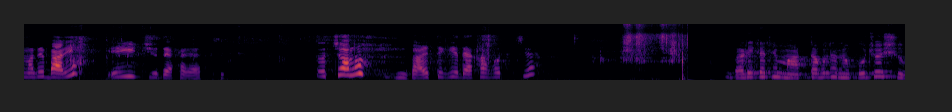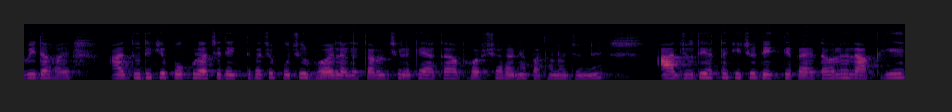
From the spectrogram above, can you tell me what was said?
আমাদের বাড়ি, এই যে দেখা যাচ্ছে। তো চলো, বাড়িতে গিয়ে দেখা হচ্ছে। বাড়ির কাছে মাঠটা বলে না, প্রচুর সুবিধা হয়। আর দুদিকে পুকুর আছে, দেখতে পাচ্ছ প্রচুর ভয় লাগে, কারণ ছেলেকে একা ভরসা হয় না পাঠানোর জন্যে। আর যদি একটা কিছু দেখতে পায়, তাহলে লাফিয়ে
